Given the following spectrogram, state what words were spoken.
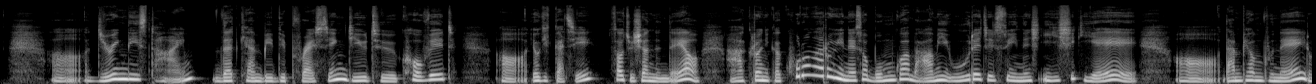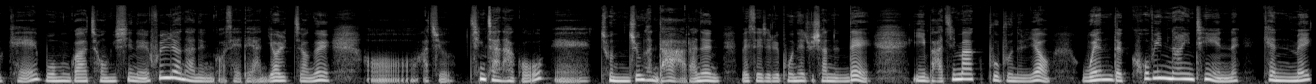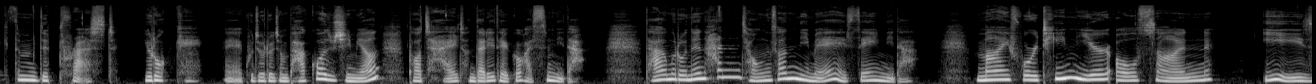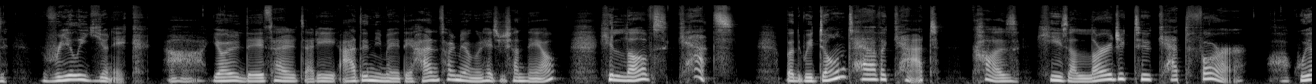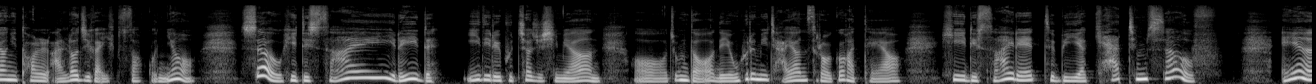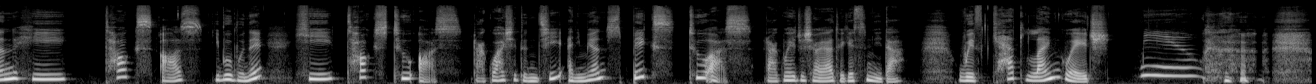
Uh, during this time that can be depressing due to COVID. 어, 여기까지 써주셨는데요. 아, 그러니까 코로나로 인해서 몸과 마음이 우울해질 수 있는 이 시기에, 어, 남편분의 이렇게 몸과 정신을 훈련하는 것에 대한 열정을, 어, 아주 칭찬하고, 예, 존중한다 라는 메시지를 보내주셨는데, 이 마지막 부분을요, when the COVID-19 can make them depressed. 이렇게 예, 구조를 좀 바꿔주시면 더 잘 전달이 될 것 같습니다. 다음으로는 한정선님의 에세이입니다. My 14-year-old son is really unique. 아, 14살짜리 아드님에 대한 설명을 해주셨네요. He loves cats, but we don't have a cat cause he's allergic to cat fur. 아, 고양이 털 알러지가 있었군요. So he decided ed를 붙여주시면 어, 좀 더 내용 흐름이 자연스러울 것 같아요. He decided to be a cat himself. And he talks us 이 부분을 he talks to us 라고 하시든지 아니면 speaks to us 라고 해주셔야 되겠습니다. With cat language 미우.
